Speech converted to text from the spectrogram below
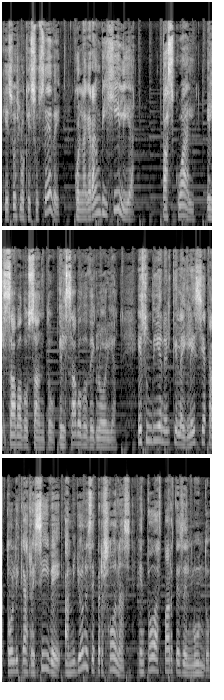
que eso es lo que sucede con la gran vigilia pascual, el sábado santo, el sábado de gloria. Es un día en el que la Iglesia Católica recibe a millones de personas en todas partes del mundo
